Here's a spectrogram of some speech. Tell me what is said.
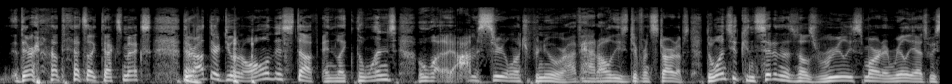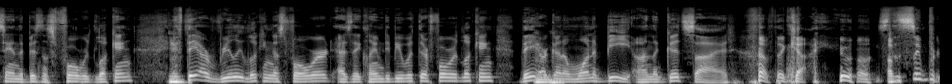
They're that's like Tex Mex. They're yeah. out there doing all this stuff, and like the ones. Oh, I'm a serial entrepreneur. I've had all these different startups. The ones who consider themselves really smart and really, as we say in the business, forward looking. Mm. If they are really looking us forward, as they claim to be with their forward looking, they mm. are going to want to be on the good side of the guy who owns the super.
